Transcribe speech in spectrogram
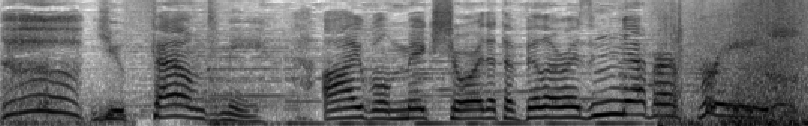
you found me. I will make sure that the villa is never free.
